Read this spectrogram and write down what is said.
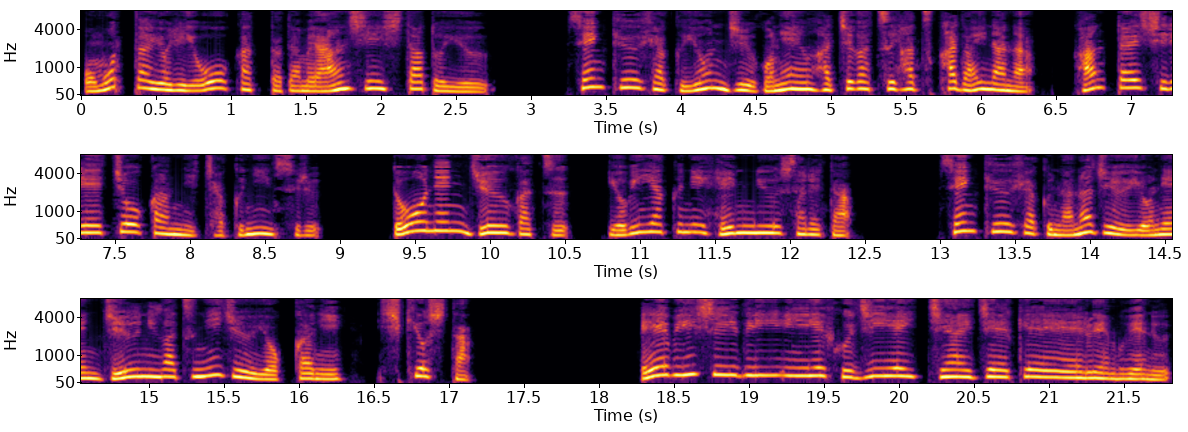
思ったより多かったため安心したという。1945年8月20日第7、艦隊司令長官に着任する。同年10月、予備役に編入された。1974年12月24日に死去した。ABCDEFGHIJKLMN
